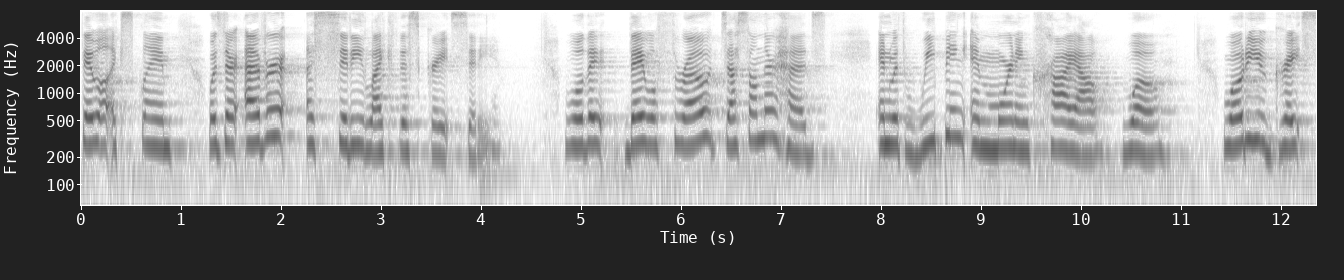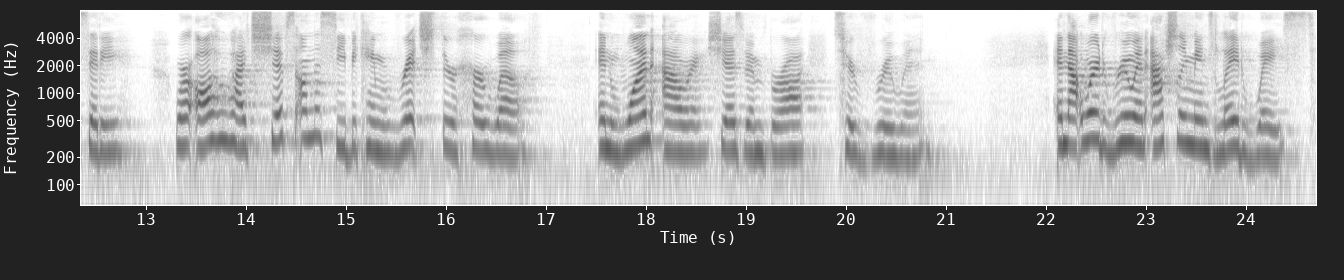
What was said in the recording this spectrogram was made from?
they will exclaim, Was there ever a city like this great city? Well, they, they will throw dust on their heads and with weeping and mourning cry out, Woe! Woe to you, great city! Where all who had ships on the sea became rich through her wealth. In one hour, she has been brought to ruin. And that word ruin actually means laid waste.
